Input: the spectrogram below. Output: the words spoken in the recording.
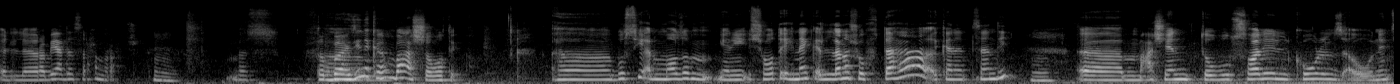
الربيع ده صراحة ما رحتش. بس. طب ف- عايزين نتكلم بقى على الشواطئ. آه بصي أنا معظم يعني الشواطئ هناك اللي أنا شفتها كانت sandy. عشان توصلي ال corals أو إن انت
